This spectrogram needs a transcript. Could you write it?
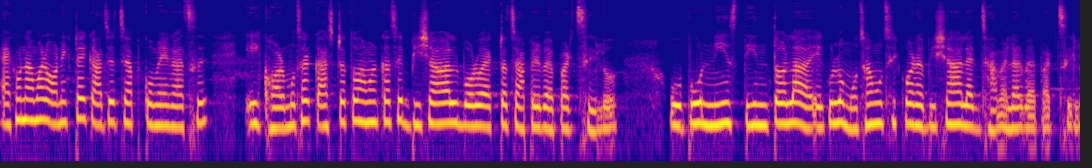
এখন আমার অনেকটাই কাজের চাপ কমে গেছে। এই ঘর মোছার কাজটা তো আমার কাছে বিশাল বড় একটা চাপের ব্যাপার ছিল। উপর, নিচ, তিনতলা এগুলো মোছামুছি করা বিশাল এক ঝামেলার ব্যাপার ছিল।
